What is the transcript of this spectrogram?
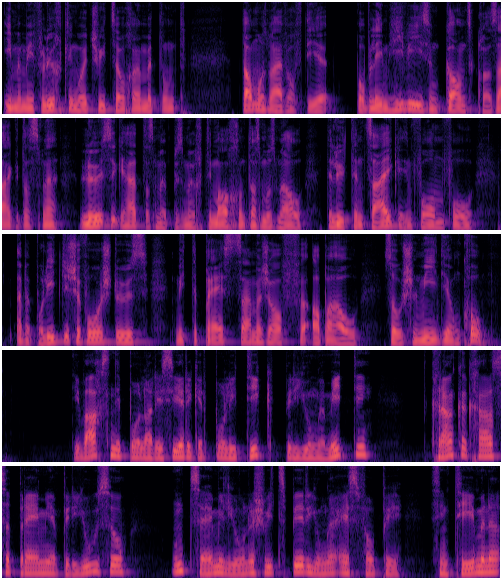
immer mehr Flüchtlinge, die in die Schweiz auch kommen. Und da muss man einfach auf die Probleme hinweisen und ganz klar sagen, dass man Lösungen hat, dass man etwas möchte machen und das muss man auch den Leuten zeigen in Form von eben politischen Vorstößen, mit der Presse zusammenarbeiten, aber auch Social Media und Co. Die wachsende Polarisierung der Politik bei der jungen Mitte, Krankenkassenprämie bei JUSO und 10 Millionen Schweiz bei jungen SVP sind Themen,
